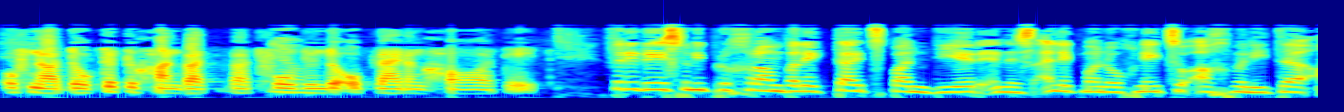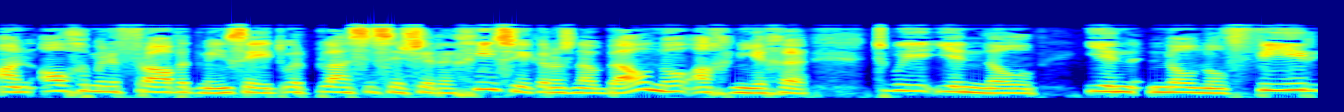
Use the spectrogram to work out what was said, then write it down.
of na 'n dokter toe gaan wat wat voldoende ja. opleiding gehad het. Vir die res van die program wil ek tyd spandeer en is eintlik maar nog net so 8 minute aan algemene vrae wat mense het oor plastiese chirurgie. So jy kan ons nou bel 089 210 1004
